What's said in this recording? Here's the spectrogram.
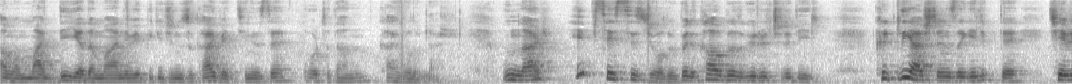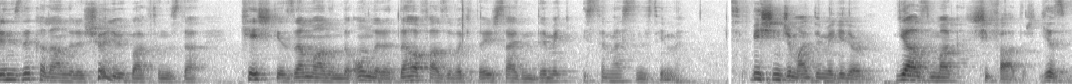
ama maddi ya da manevi bir gücünüzü kaybettiğinizde ortadan kaybolurlar. Bunlar hep sessizce olur. Böyle kavgalı gürültülü değil. Kırklı yaşlarınıza gelip de çevrenizde kalanlara şöyle bir baktığınızda keşke zamanında onlara daha fazla vakit ayırsaydım demek istemezsiniz değil mi? Beşinci maddeme geliyorum. Yazmak şifadır. Yazın.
